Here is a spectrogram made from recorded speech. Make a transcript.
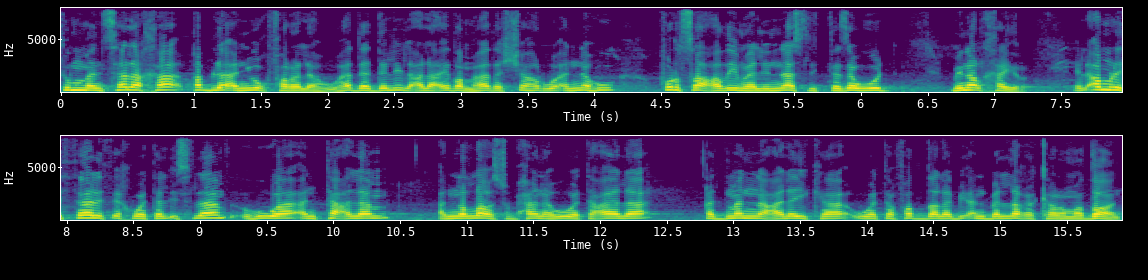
ثم انسلخ قبل أن يغفر له. هذا دليل على عظم هذا الشهر وأنه فرصة عظيمة للناس للتزود من الخير. الأمر الثالث إخوة الإسلام هو أن تعلم أن الله سبحانه وتعالى قد من عليك وتفضل بأن بلغك رمضان.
